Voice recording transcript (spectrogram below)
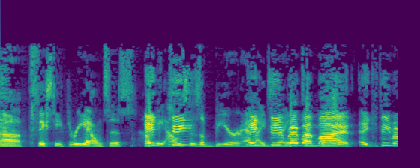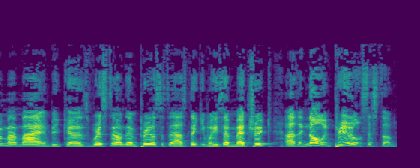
uh, 63 ounces. How many 18 ounces of beer have I 18 drank read my today? mind. 18 read my mind because we're still on the imperial system. I was thinking when he said metric, I was like, no, imperial system.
